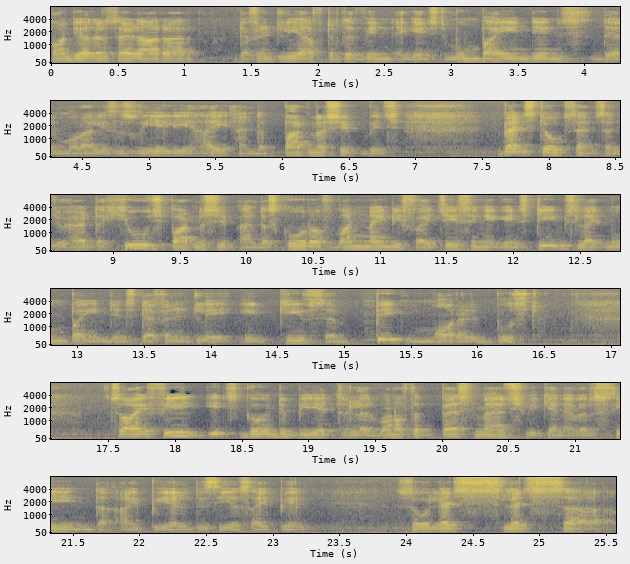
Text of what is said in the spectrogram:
On the other side, RR definitely after the win against Mumbai Indians, their morale is really high, and the partnership which Ben Stokes and Sanju had the huge partnership and a score of 195 chasing against teams like Mumbai Indians definitely it gives a big moral boost. So I feel it's going to be a thriller, one of the best match we can ever see in the IPL this year's IPL. So let's let's uh,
